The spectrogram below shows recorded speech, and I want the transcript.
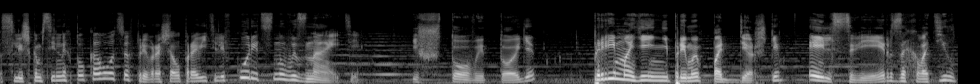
слишком сильных полководцев, превращал правителей в куриц, ну вы знаете. И что в итоге? При моей непрямой поддержке Эльсвейр захватил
